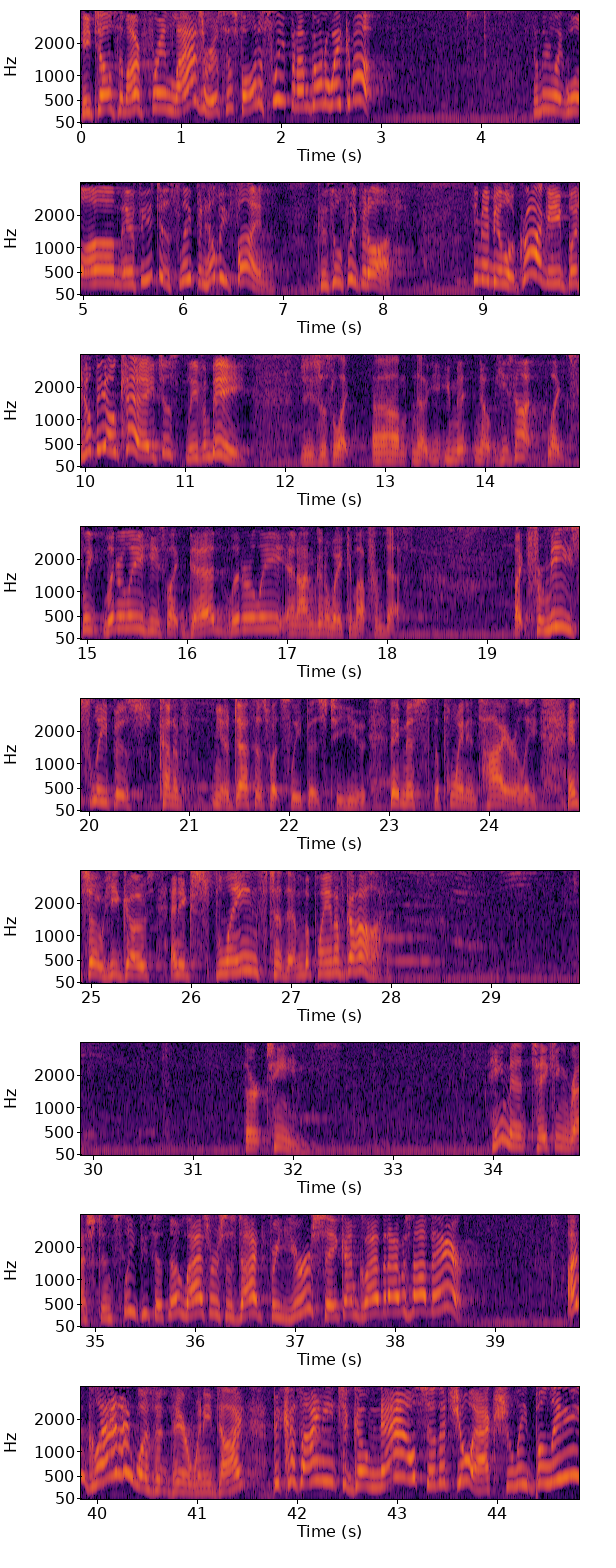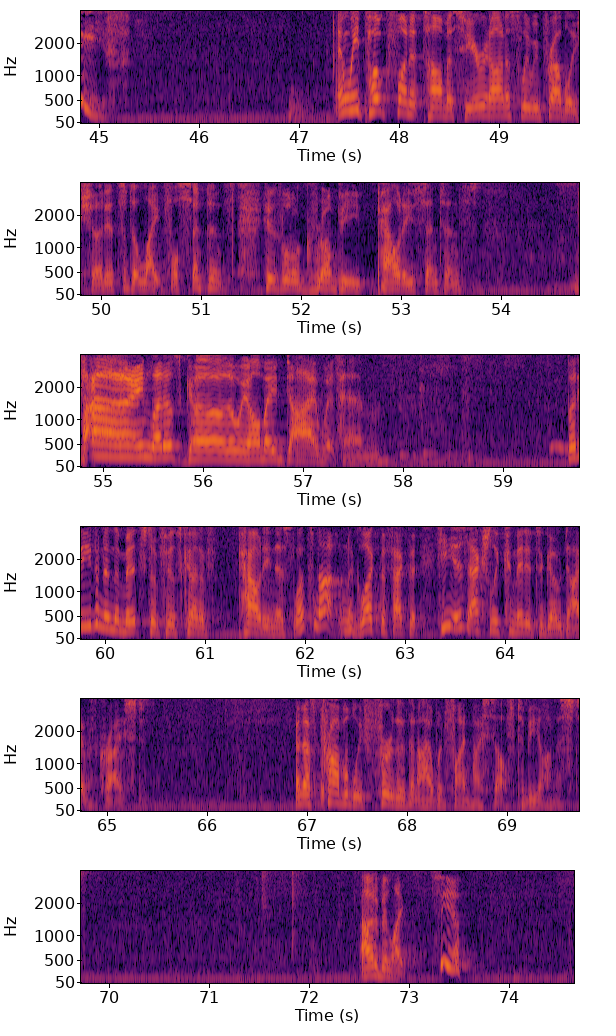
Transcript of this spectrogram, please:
He tells them, Our friend Lazarus has fallen asleep and I'm going to wake him up. And they're like, Well, um, if he's just sleeping, he'll be fine because he'll sleep it off. He may be a little groggy, but he'll be okay. Just leave him be. Jesus is like, um, no, you, you, no, he's not like sleep literally. He's like dead literally, and I'm going to wake him up from death. Like for me, sleep is kind of, you know, death is what sleep is to you. They miss the point entirely. And so he goes and explains to them the plan of God. 13. He meant taking rest and sleep. He says, No, Lazarus has died. For your sake, I'm glad that I was not there. I'm glad I wasn't there when he died because I need to go now so that you'll actually believe. And we poke fun at Thomas here, and honestly, we probably should. It's a delightful sentence, his little grumpy, pouty sentence. Fine, let us go that we all may die with him. But even in the midst of his kind of poutiness, let's not neglect the fact that he is actually committed to go die with Christ. And that's probably further than I would find myself, to be honest. I would have been like, see ya.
